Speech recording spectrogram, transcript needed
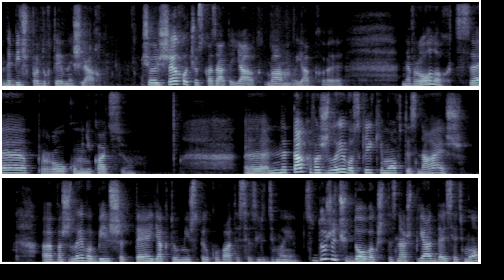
найбільш продуктивний шлях. Що ще хочу сказати, як вам, як е, невролог, це про комунікацію. Е, Не так важливо, скільки мов ти знаєш. Е, Важливо більше те, як ти вмієш спілкуватися з людьми. Це дуже чудово, якщо ти знаєш 5-10 мов.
